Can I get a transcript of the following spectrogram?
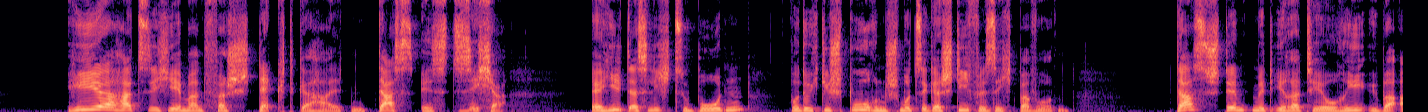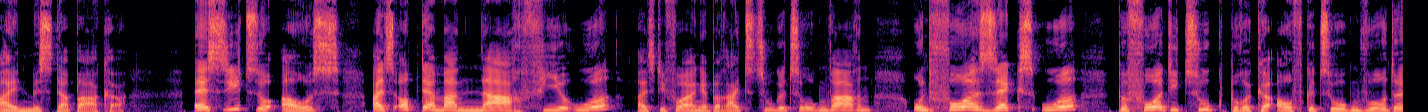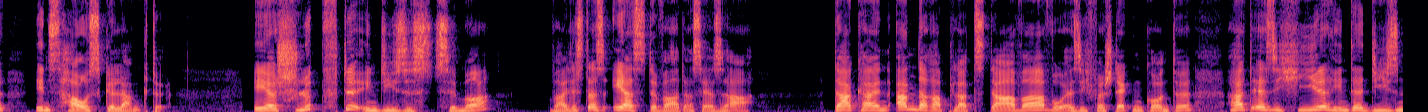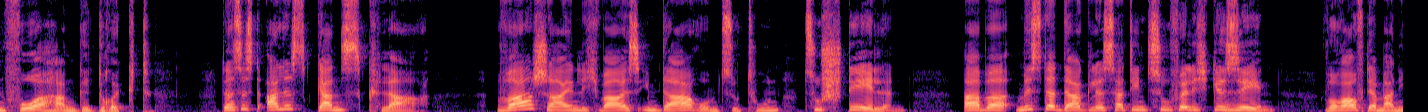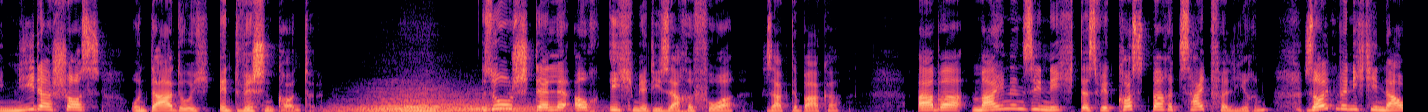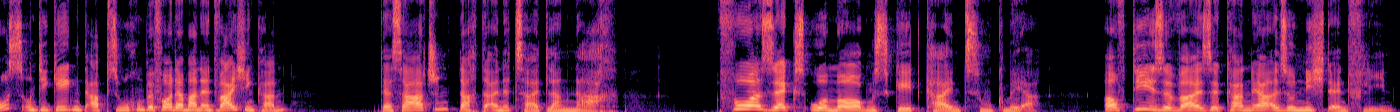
Hier hat sich jemand versteckt gehalten, das ist sicher. Er hielt das Licht zu Boden, wodurch die Spuren schmutziger Stiefel sichtbar wurden. Das stimmt mit Ihrer Theorie überein, Mr. Barker. Es sieht so aus, als ob der Mann nach vier Uhr, als die Vorhänge bereits zugezogen waren, und vor sechs Uhr, bevor die Zugbrücke aufgezogen wurde, ins Haus gelangte. Er schlüpfte in dieses Zimmer, weil es das erste war, das er sah. Da kein anderer Platz da war, wo er sich verstecken konnte, hat er sich hier hinter diesen Vorhang gedrückt. Das ist alles ganz klar. Wahrscheinlich war es ihm darum zu tun, zu stehlen. Aber Mr. Douglas hat ihn zufällig gesehen, worauf der Mann ihn niederschoss und dadurch entwischen konnte. So stelle auch ich mir die Sache vor, sagte Barker. Aber meinen Sie nicht, dass wir kostbare Zeit verlieren? Sollten wir nicht hinaus und die Gegend absuchen, bevor der Mann entweichen kann? Der Sergeant dachte eine Zeit lang nach. Vor sechs Uhr morgens geht kein Zug mehr. Auf diese Weise kann er also nicht entfliehen.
